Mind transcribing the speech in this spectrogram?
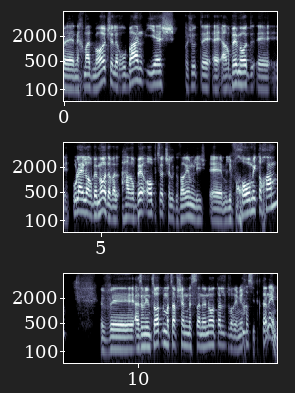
אה, נחמד מאוד שלרובן יש פשוט אה, אה, הרבה מאוד, אולי לא הרבה מאוד, אבל הרבה אופציות של גברים לבחור מתוכם ואז הן נמצאות במצב שהן מסננות על דברים יחסית קטנים.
